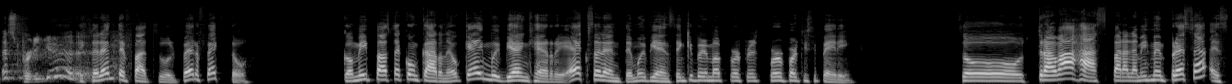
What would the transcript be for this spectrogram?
that's pretty good. Excelente, Fatsul. Perfecto. Comí pasta con carne. Ok, muy bien, Harry. Excelente, muy bien. Thank you very much for, for participating. So, ¿trabajas para la misma empresa? Es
